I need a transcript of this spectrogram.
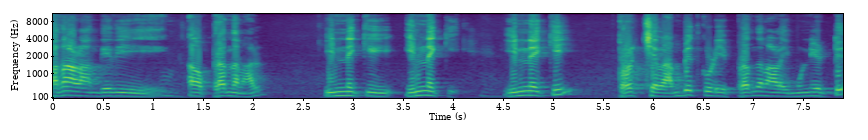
பதினாலாம் தேதி பிறந்த நாள். இன்னைக்கு இன்னைக்கு இன்னைக்கு புரட்சியாளர் அம்பேத்கருடைய பிறந்த நாளை முன்னிட்டு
